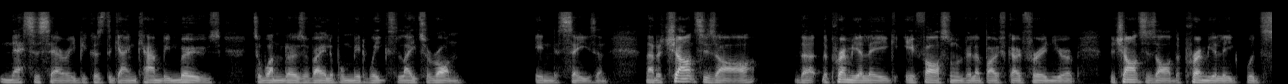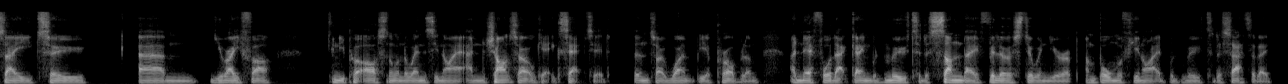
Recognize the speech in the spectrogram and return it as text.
necessary because the game can be moved to one of those available midweeks later on in the season. Now, the chances are that the Premier League, if Arsenal and Villa both go through in Europe, the chances are the Premier League would say to um, UEFA, can you put Arsenal on the Wednesday night? And the chances are it will get accepted. And so it won't be a problem. And therefore, that game would move to the Sunday if Villa are still in Europe and Bournemouth United would move to the Saturday.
